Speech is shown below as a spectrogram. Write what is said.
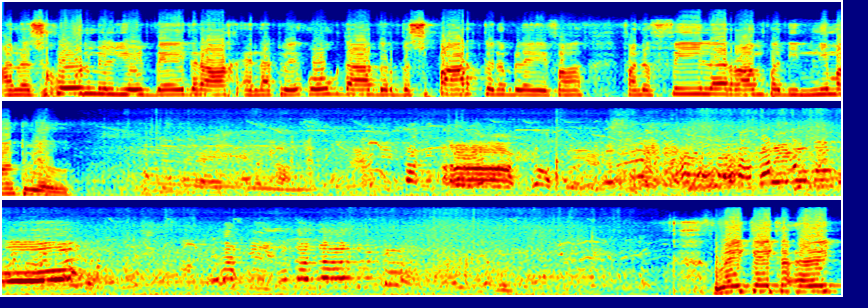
aan een schoon milieu bijdraagt en dat wij ook daardoor bespaard kunnen blijven van de vele rampen die niemand wil. Wij kijken uit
